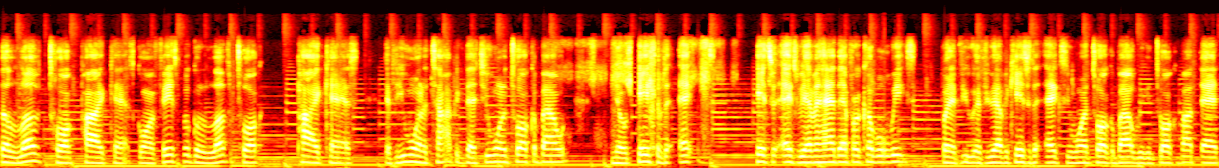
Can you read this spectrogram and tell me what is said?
the Love Talk Podcast. Go on Facebook, go to Love Talk Podcast. If you want a topic that you want to talk about, you know, case of the X, case of X, we haven't had that for a couple of weeks. But if you if you have a case of the X you want to talk about, we can talk about that.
